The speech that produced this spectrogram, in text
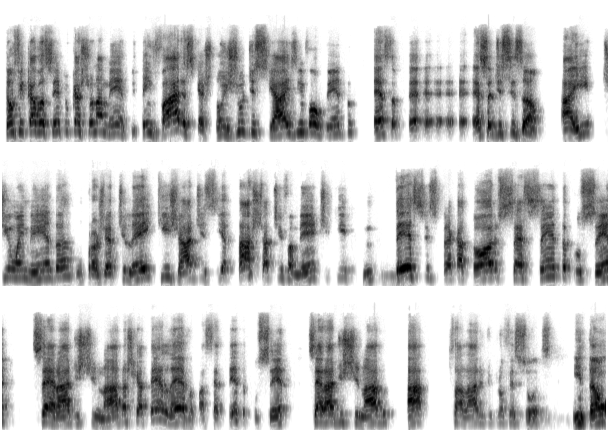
Então ficava sempre o questionamento, e tem várias questões judiciais envolvendo essa, é, é, é, essa decisão. Aí tinha uma emenda, um projeto de lei que já dizia taxativamente que desses precatórios, 60% será destinado, acho que até eleva para 70%, será destinado a salário de professores. Então,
